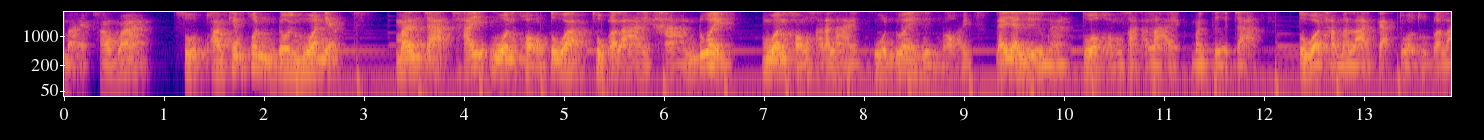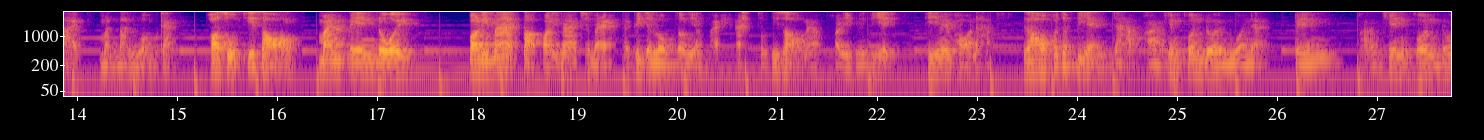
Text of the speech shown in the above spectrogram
หมายความว่าสูตรความเข้มข้นโดยมวลเนี่ยมันจะใช้มวลของตัวถูกละลายหารด้วยมวลของสารละลายคูณด้วย 100 และอย่าลืมนะตัวของสารละลายมันเกิดจากตัวทำละลายกับตัวถูกละลายมันมารวมกัน พอสูตรที่ 2 มันเป็นโดยปริมาตรต่อปริมาตรใช่ไหมเดี๋ยวพี่จะลบตรงนี้ออกไปอะสูตรที่ 2 นะพอดีพื้นที่ พี่ไม่พอนะครับ เราก็จะเปลี่ยนจากความเข้มข้นโดยมวลเนี่ยเป็นความเข้มข้นโด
